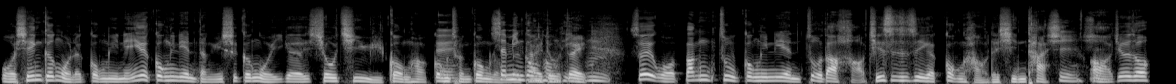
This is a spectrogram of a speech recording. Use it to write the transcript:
我先跟我的供应链，因为供应链等于是跟我一个休戚与共哈，共存共荣的态度，对，嗯、所以我帮助供应链做到好，其实这是一个共好的心态，是，是哦，就是说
